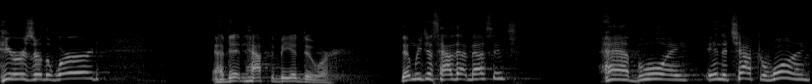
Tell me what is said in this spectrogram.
hearers of the word, and I didn't have to be a doer. Didn't we just have that message? Hey, boy, into chapter one,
